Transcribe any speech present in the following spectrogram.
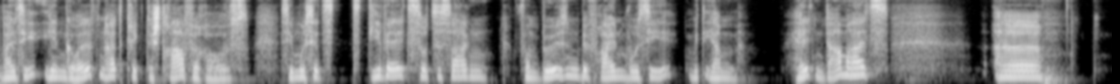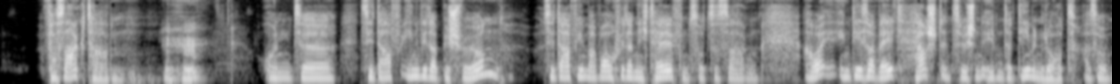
weil sie ihm geholfen hat, kriegt eine Strafe raus. Sie muss jetzt die Welt sozusagen vom Bösen befreien, wo sie mit ihrem Helden damals äh, versagt haben. Mhm. Und äh, sie darf ihn wieder beschwören, sie darf ihm aber auch wieder nicht helfen, sozusagen. Aber in dieser Welt herrscht inzwischen eben der Demon Lord. Also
